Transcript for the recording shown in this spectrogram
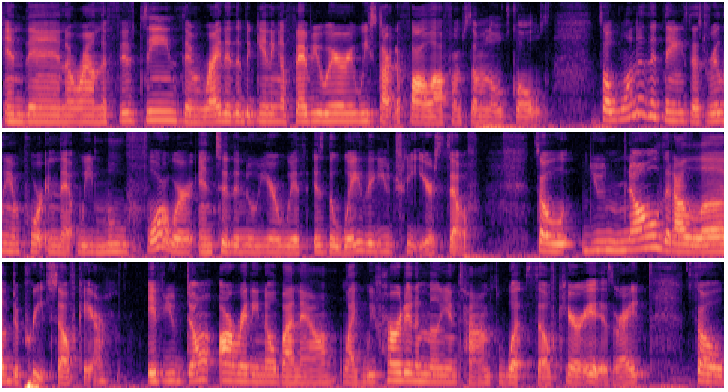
and then around the 15th and right at the beginning of February, we start to fall off from some of those goals. So, one of the things that's really important that we move forward into the new year with is the way that you treat yourself. So, you know that I love to preach self care. If you don't already know by now, like we've heard it a million times what self care is, right? So,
